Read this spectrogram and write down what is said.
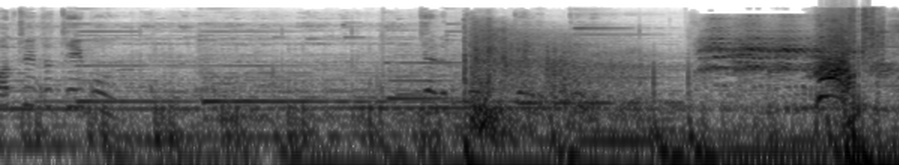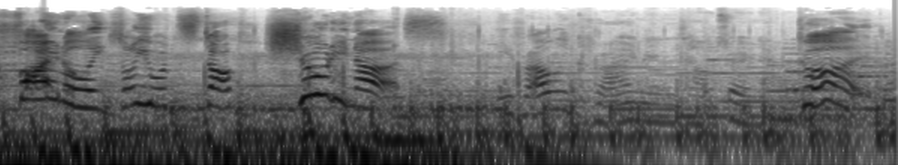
onto the table. Get it, get it, get Finally, so you would stop shooting us. He's probably crying in his house right now. Good.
